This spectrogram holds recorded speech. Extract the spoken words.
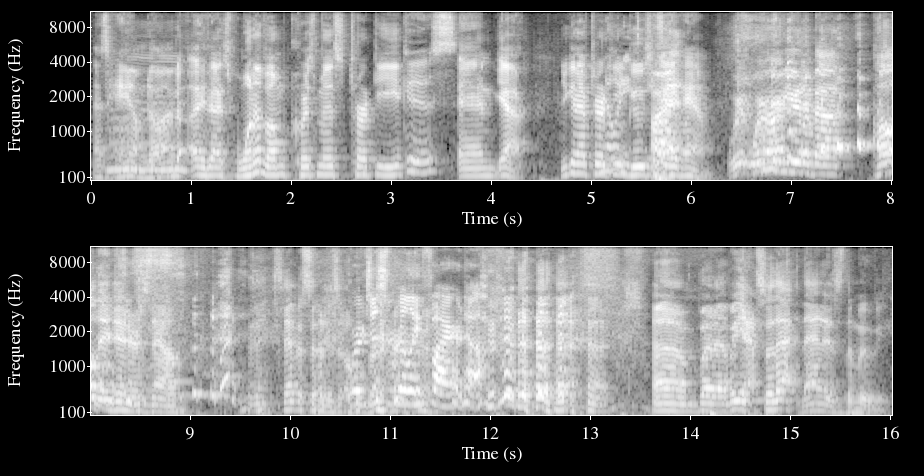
That's ham, dog. No, uh, that's one of them. Christmas, turkey, Goose. and yeah, you can have turkey, eats goose, beef. and All right. ham. We're we're arguing about holiday dinners now. this episode is over. We're just really fired up. um, but uh, but yeah, so that that is the movie.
